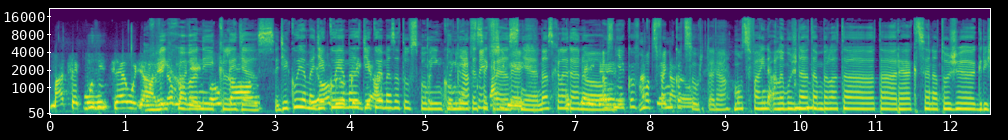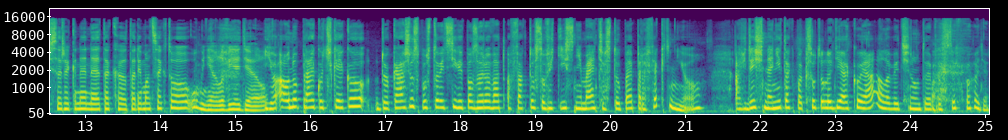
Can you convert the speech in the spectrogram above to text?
Macek mu nic neudělal. Vychovaný kliděs. Děkujeme, děkujeme, jo, děkujeme za tu vzpomínku, mějte se krásně. Naschledanou. Vlastně jako moc fajn kocur teda. Moc fajn, ale možná tam byla ta, ta reakce na to, že když se řekne ne, tak tady Macek to uměl, věděl. Jo a ono právě kočky jako dokážu spoustu věcí vypozorovat a fakt to soužití s nimi je často úplně perfektní, jo. Až když není, tak pak jsou to lidi jako já, ale většinou to je prostě v pohodě.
